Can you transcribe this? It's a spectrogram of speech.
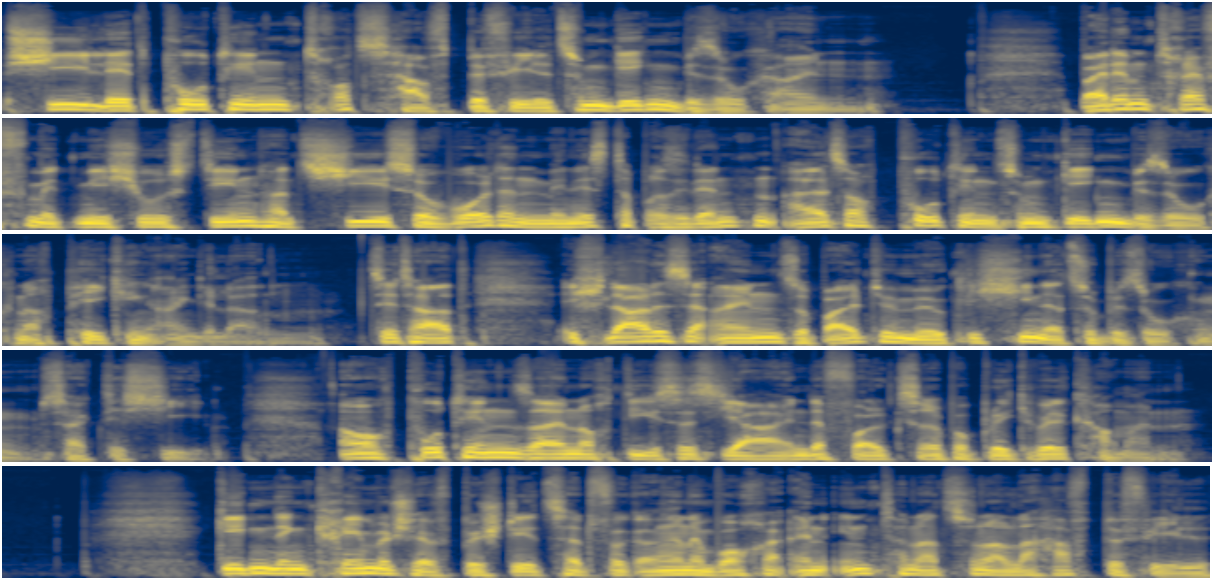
Xi lädt Putin trotz Haftbefehl zum Gegenbesuch ein. Bei dem Treffen mit Mishustin hat Xi sowohl den Ministerpräsidenten als auch Putin zum Gegenbesuch nach Peking eingeladen. Zitat: Ich lade Sie ein, sobald wie möglich China zu besuchen, sagte Xi. Auch Putin sei noch dieses Jahr in der Volksrepublik willkommen. Gegen den Kreml-Chef besteht seit vergangener Woche ein internationaler Haftbefehl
